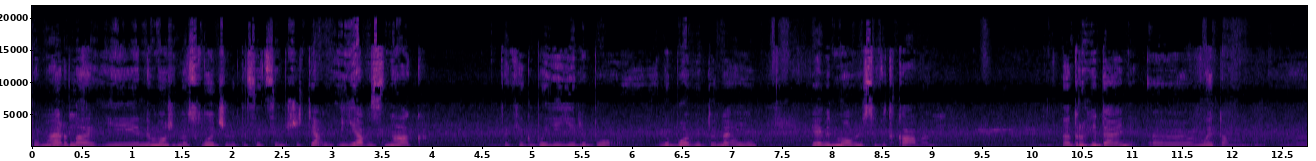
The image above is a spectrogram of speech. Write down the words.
померла і не може насолоджуватися цим життям. І я в знак, так якби її любов, любові до неї, я відмовлюся від кави. На другий день е, ми там е,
